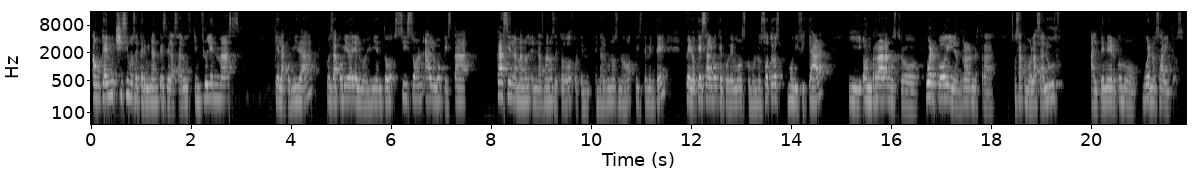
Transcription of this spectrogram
aunque hay muchísimos determinantes de la salud que influyen más que la comida, pues la comida y el movimiento sí son algo que está casi en, la mano, en las manos de todos, porque en, algunos no, tristemente, pero que es algo que podemos como nosotros modificar y honrar a nuestro cuerpo y honrar a nuestra, o sea, como la salud al tener como buenos hábitos.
